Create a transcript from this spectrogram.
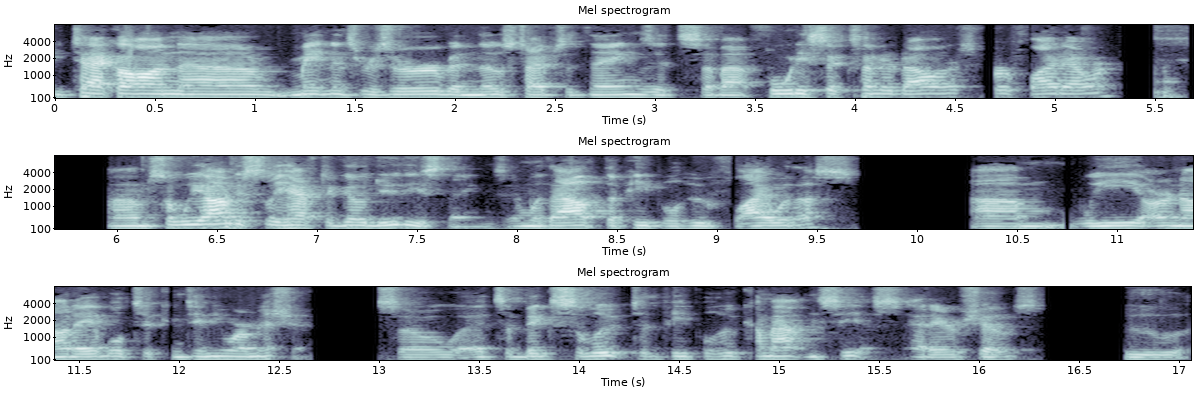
you tack on uh, maintenance reserve and those types of things, it's about $4,600 per flight hour. Um, so we obviously have to go do these things. And without the people who fly with us, um, we are not able to continue our mission. So it's a big salute to the people who come out and see us at air shows, who,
